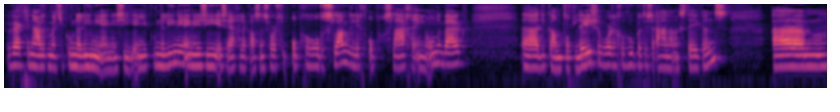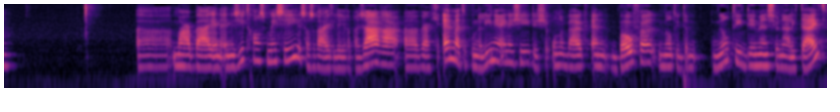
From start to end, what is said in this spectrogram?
werk je namelijk met je kundalini-energie. En je kundalini-energie is eigenlijk als een soort van opgerolde slang. Die ligt opgeslagen in je onderbuik. Uh, die kan tot leven worden geroepen tussen aanhalingstekens. Um, uh, maar bij een energietransmissie, zoals wij het leren bij Zara, uh, werk je en met de kundalini-energie, dus je onderbuik, en boven multidimensionaliteit.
